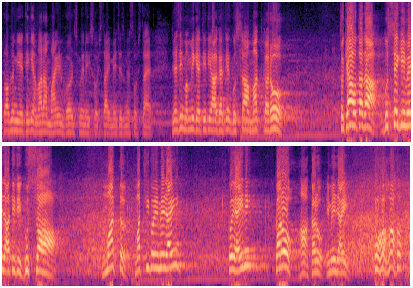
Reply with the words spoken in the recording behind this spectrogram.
प्रॉब्लम ये थी कि हमारा माइंड वर्ड्स में नहीं सोचता इमेजेस में सोचता है। जैसी मम्मी कहती थी आकर के गुस्सा मत करो। तो क्या होता था? गुस्से की इमेज आती थी, गुस्सा। मत। मत की कोई इमेज आई? कोई आई नहीं? करो। हाँ करो। इमेज आई। तो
